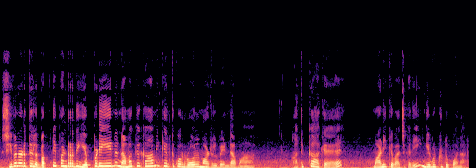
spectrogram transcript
சிவனிடத்தில் பக்தி பண்ணுறது எப்படின்னு நமக்கு காமிக்கிறதுக்கு ஒரு ரோல் மாடல் வேண்டாமா? அதுக்காக மாணிக்க வாச்சகரை இங்கே விட்டுட்டு போனார்.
